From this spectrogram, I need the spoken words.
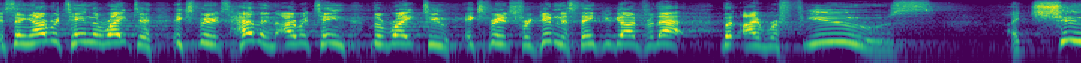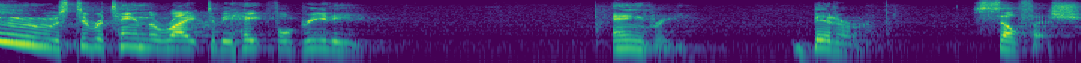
It's saying, I retain the right to experience heaven. I retain the right to experience forgiveness. Thank you, God, for that. But I refuse, I choose to retain the right to be hateful, greedy, angry, bitter, selfish.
